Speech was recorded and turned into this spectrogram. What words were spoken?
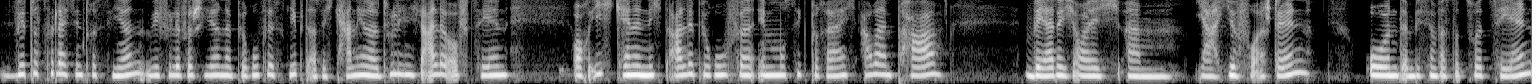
wird das vielleicht interessieren, wie viele verschiedene Berufe es gibt. Also ich kann hier natürlich nicht alle aufzählen. Auch ich kenne nicht alle Berufe im Musikbereich, aber ein paar werde ich euch ähm, ja hier vorstellen und ein bisschen was dazu erzählen.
